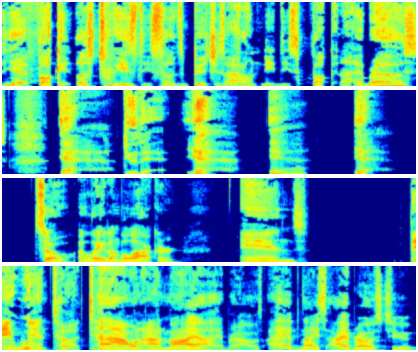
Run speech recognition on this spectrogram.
yeah, fuck it, let's tweeze these sons of bitches. I don't need these fucking eyebrows. Yeah, do that. Yeah, yeah, yeah. So I laid on the locker, and they went to town on my eyebrows. I have nice eyebrows too.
